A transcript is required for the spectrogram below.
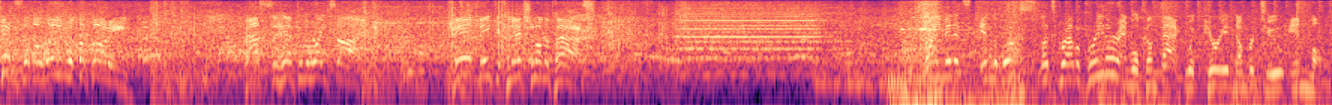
Gets from the right side. Can't make the connection on the pass. 20 minutes in the books. Let's grab a breather, and we'll come back with period number two in moments.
